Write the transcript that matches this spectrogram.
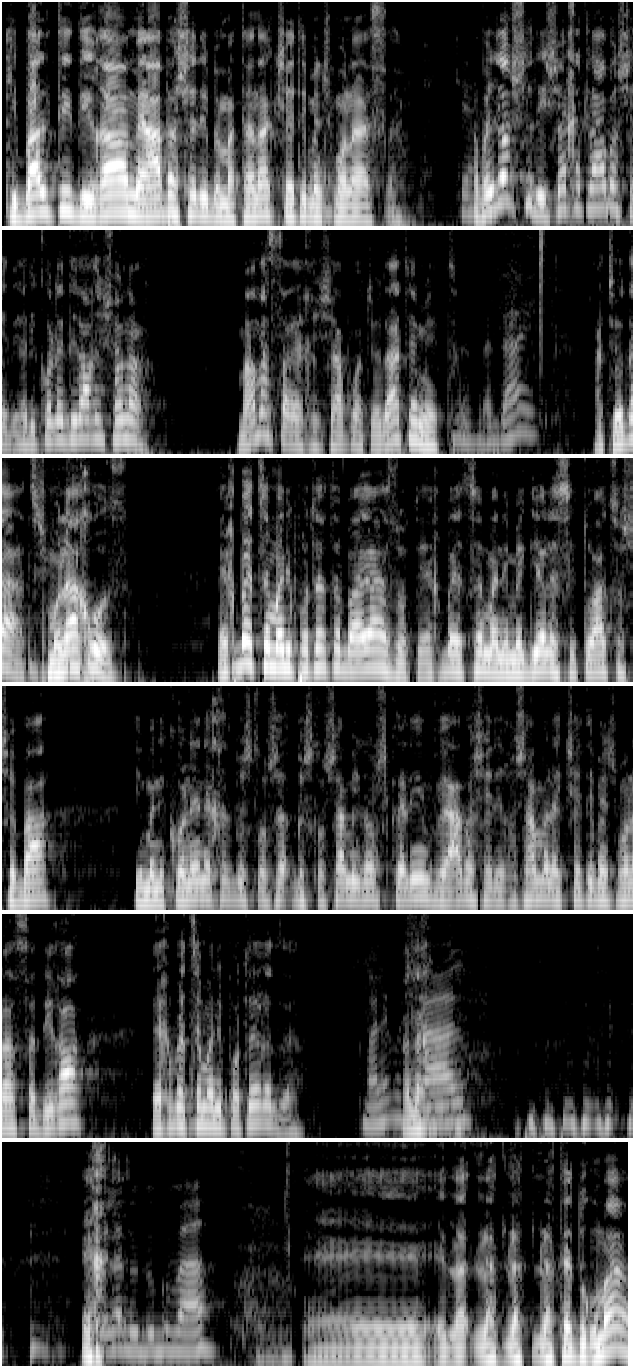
קיבלתי דירה מאבא שלי במתנה כשהייתי בן 18. כן, אבל היא לא שלי, היא שייכת לאבא שלי, אני קונה דירה ראשונה. מה מס הרכישה פה, את יודעת, ימית? בוודאי. את יודעת, 8 אחוז. איך בעצם אני פותר את הבעיה הזאת? איך בעצם אני מגיע לסיטואציה שבה אם אני קונה נכס בשלושה, בשלושה מיליון שקלים ואבא שלי רשם עליי כשהייתי בן 18 דירה, איך בעצם אני פותר את זה? מה למשל? אנחנו- איך- תן לנו דוגמה. אה, לתת דוגמה? אה,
